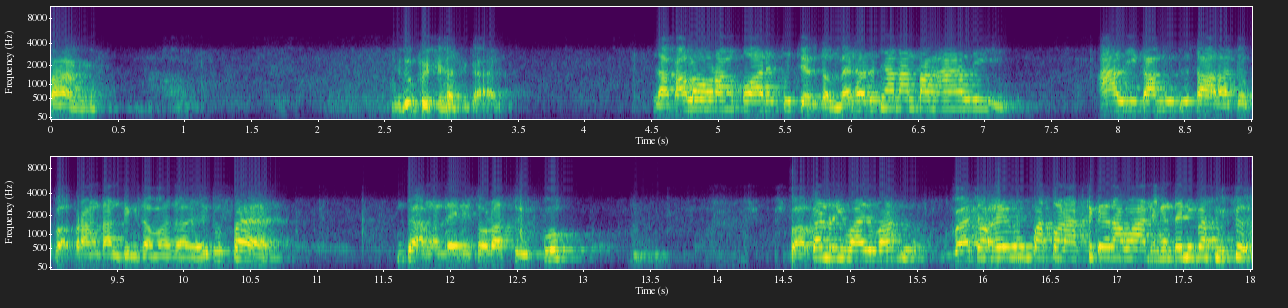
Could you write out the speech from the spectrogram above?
Paham? Itu beda sekali. Nah kalau orang kuat itu gentleman harusnya nantang Ali. Ali kamu itu salah, coba perang tanding sama saya, itu fair. Enggak ngenteni sholat subuh. Bahkan riwayat baca eh pas sholat dikira rawani ngenteni pas sujud.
